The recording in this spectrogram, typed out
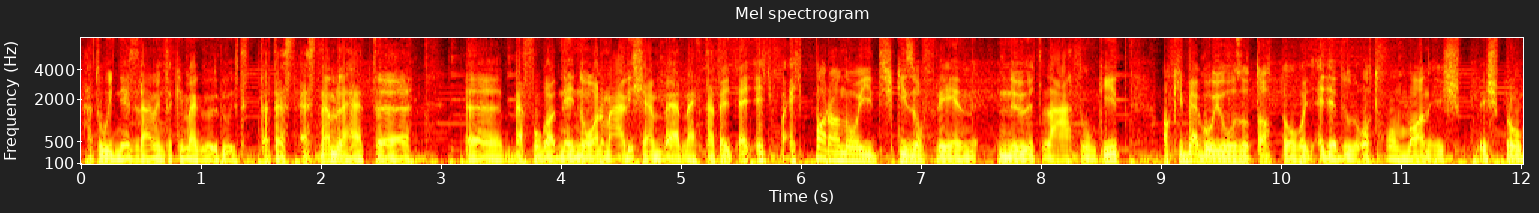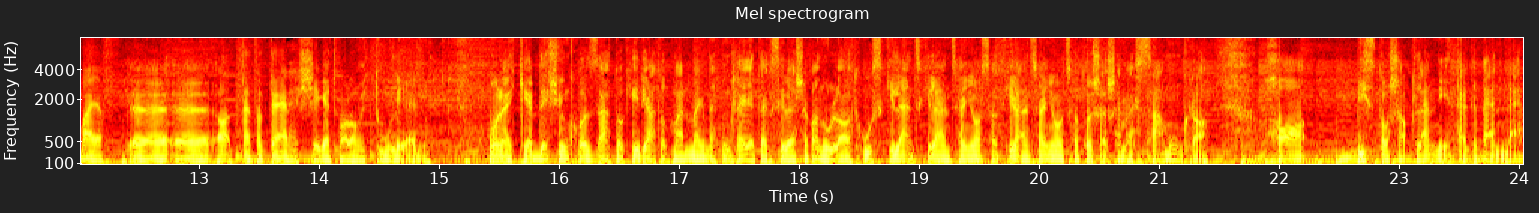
hát úgy néz rá, mint aki megőrült. Tehát ezt, ezt nem lehet befogadni egy normális embernek. Tehát egy, egy, egy, paranoid, skizofrén nőt látunk itt, aki begolyózott attól, hogy egyedül otthon van, és, és próbálja ö, ö, a, tehát a terhességet valahogy túlélni. Van egy kérdésünk hozzátok, írjátok már meg nekünk, legyetek szívesek a 0629 os SMS számunkra. Ha biztosak lennétek benne,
